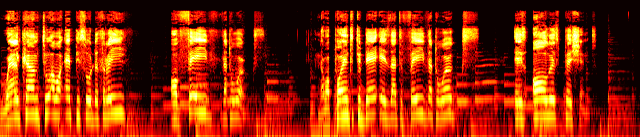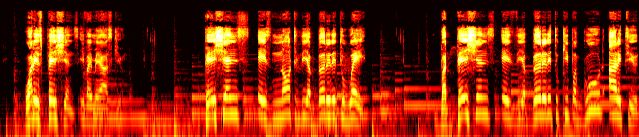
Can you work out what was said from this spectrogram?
Welcome to our episode 3 of Faith That Works. And our point today is that faith that works is always patient. What is patience, if I may ask you? Patience is not the ability to wait, but patience is the ability to keep a good attitude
